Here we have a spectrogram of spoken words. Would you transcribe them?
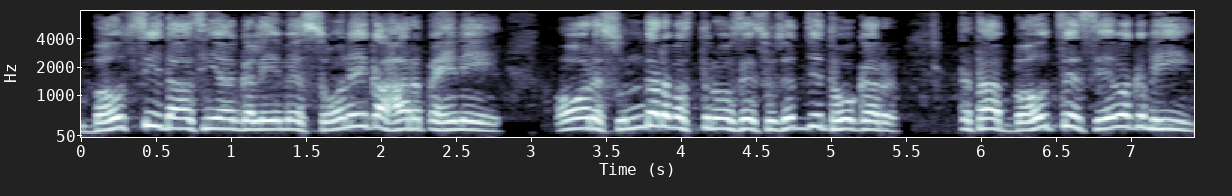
बहुत सी दासियाँ गले में सोने का हार पहने और सुंदर वस्त्रों से सुसज्जित होकर तथा बहुत से सेवक भी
